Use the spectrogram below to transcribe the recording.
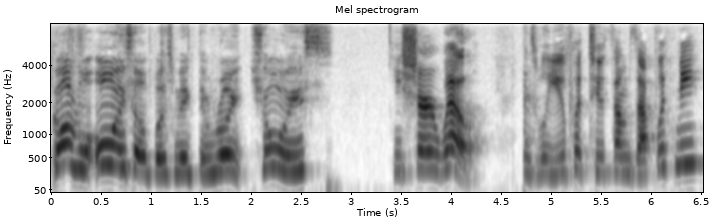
God will always help us make the right choice. He sure will. Friends, will you put two thumbs up with me?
